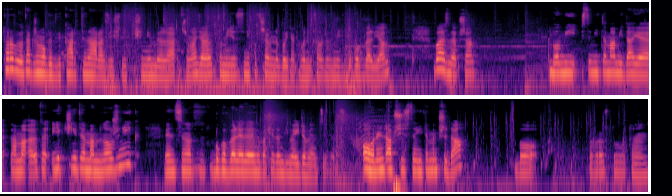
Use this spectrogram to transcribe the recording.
to robiło tak, że mogę dwie karty naraz, jeśli się nie mylę, trzymać, ale to mi jest niepotrzebne, bo i tak będę cały czas mieć bugowelian. Bo jest lepsze. Bo mi z tymi temami daje, tam, e, te, jakiś item ma mnożnik, więc no bugowelia daje chyba 7 damage'a więcej, więc... O, range up się z tym itemem przyda, bo po prostu ten...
